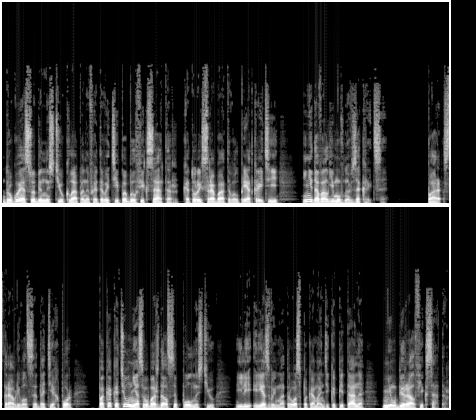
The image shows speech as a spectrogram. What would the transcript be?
Другой особенностью клапанов этого типа был фиксатор, который срабатывал при открытии и не давал ему вновь закрыться. Пар стравливался до тех пор, пока котел не освобождался полностью или резвый матрос по команде капитана не убирал фиксатор.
